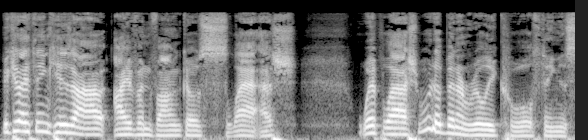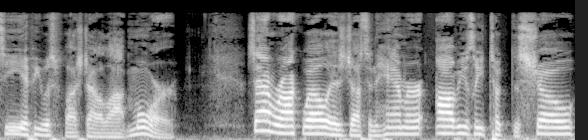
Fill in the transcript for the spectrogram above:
because I think his uh, Ivan Vanko slash Whiplash would have been a really cool thing to see if he was fleshed out a lot more. Sam Rockwell as Justin Hammer obviously took the show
